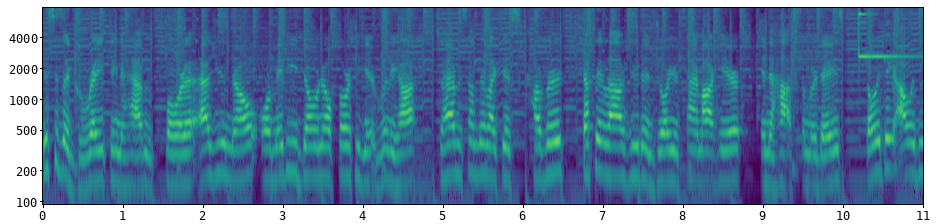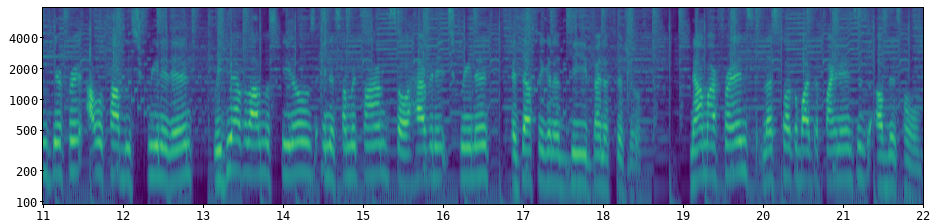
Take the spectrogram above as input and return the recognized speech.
This is a great thing to have in Florida. As you know, or maybe you don't know, Florida can get really hot. So having something like this covered definitely allows you to enjoy your time out here in the hot summer days. The only thing I would do different, I would probably screen it in. We do have a lot of mosquitoes in the summertime, so having it screened in is definitely gonna be beneficial. Now, my friends, let's talk about the finances of this home.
